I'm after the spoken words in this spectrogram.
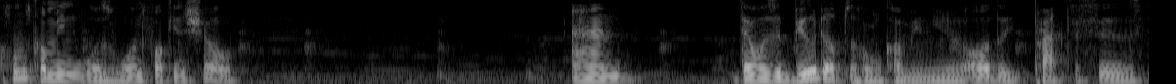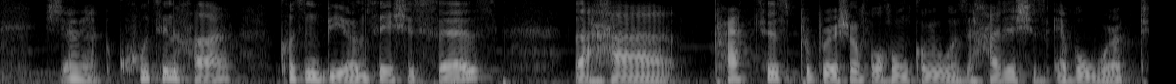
Homecoming was one fucking show. And there was a build up to Homecoming, you know, all the practices. She, I quoting her, quoting Beyonce, she says that her practice preparation for Homecoming was the hardest she's ever worked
